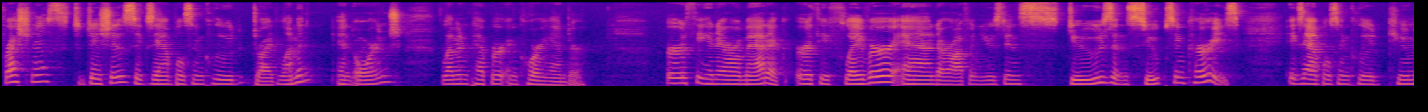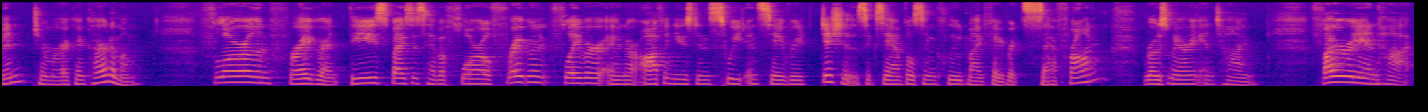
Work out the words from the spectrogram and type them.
freshness to dishes. Examples include dried lemon and orange, lemon pepper, and coriander. Earthy and aromatic, earthy flavor, and are often used in stews and soups and curries. Examples include cumin, turmeric, and cardamom. Floral and fragrant. These spices have a floral, fragrant flavor and are often used in sweet and savory dishes. Examples include my favorite saffron, rosemary, and thyme. Fiery and hot.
